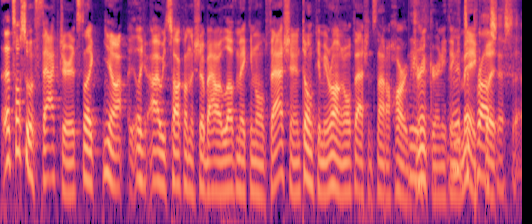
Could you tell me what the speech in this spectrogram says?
that's also a factor. It's like you know, like I always talk on the show about how I love making old fashioned. Don't get me wrong, old fashioned's not a hard drink or anything it's to make, a process, though.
